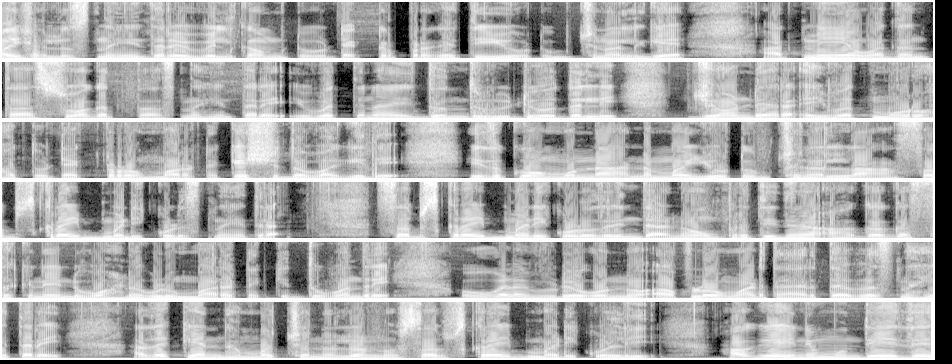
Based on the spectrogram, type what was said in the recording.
ಹಾಯ್ ಹಲೋ ಸ್ನೇಹಿತರೆ welcome to tractor Pragati YouTube ಚಾನಲ್ಗೆ ಆತ್ಮೀಯವಾದಂಥ ಸ್ವಾಗತ ಸ್ನೇಹಿತರೆ. ಇವತ್ತಿನ ಇದೊಂದು ವಿಡಿಯೋದಲ್ಲಿ ಜಾನ್ ಡೇರ್ ಐವತ್ತ್ಮೂರು ಹತ್ತು ಟ್ಯಾಕ್ಟರ್ ಮಾರಾಟಕ್ಕೆ ಶುದ್ಧವಾಗಿದೆ ಇದಕ್ಕೂ ಮುನ್ನ ನಮ್ಮ ಯೂಟ್ಯೂಬ್ ಚಾನಲ್ನ ಸಬ್ಸ್ಕ್ರೈಬ್ ಮಾಡಿಕೊಳ್ಳಿ ಸ್ನೇಹಿತರೆ. ಸಬ್ಸ್ಕ್ರೈಬ್ ಮಾಡಿಕೊಳ್ಳೋದ್ರಿಂದ ನಾವು ಪ್ರತಿದಿನ ಆಗಾಗ ಸೆಕೆಂಡ್ ಹ್ಯಾಂಡ್ ವಾಹನಗಳು ಮಾರಾಟಕ್ಕಿದ್ದು ಅಂದರೆ ಅವುಗಳ ವಿಡಿಯೋಗಳನ್ನು ಅಪ್ಲೋಡ್ ಮಾಡ್ತಾ ಇರ್ತೇವೆ ಸ್ನೇಹಿತರೆ. ಅದಕ್ಕೆ ನಮ್ಮ ಚಾನಲನ್ನು ಸಬ್ಸ್ಕ್ರೈಬ್ ಮಾಡಿಕೊಳ್ಳಿ. ಹಾಗೆ ನಿಮ್ಮ ಮುಂದೆ ಇದೆ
